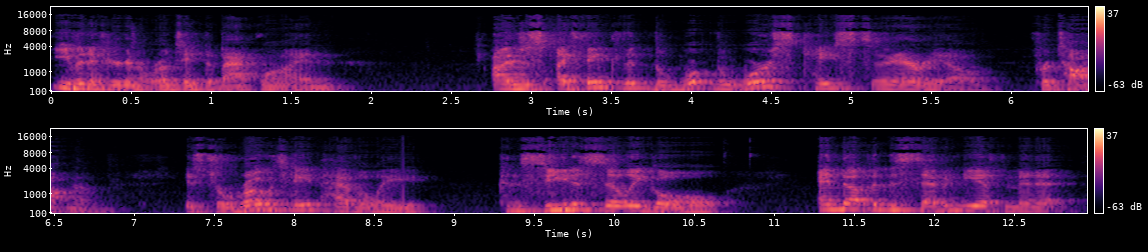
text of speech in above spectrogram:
even if you're going to rotate the back line, I just I think that the the worst case scenario for Tottenham is to rotate heavily, concede a silly goal, end up in the 70th minute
